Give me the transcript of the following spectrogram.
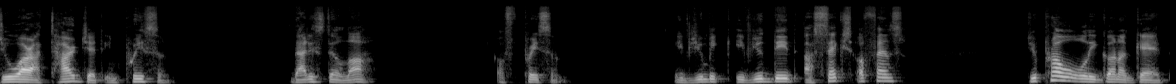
you are a target in prison. That is the law of prison. If you be, if you did a sex offense, you're probably gonna get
